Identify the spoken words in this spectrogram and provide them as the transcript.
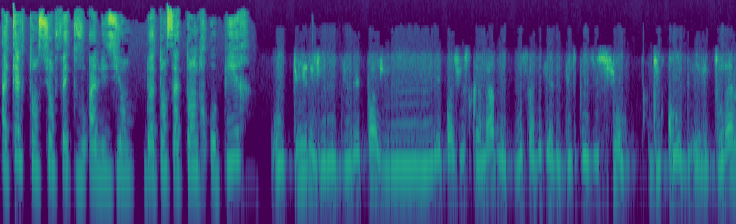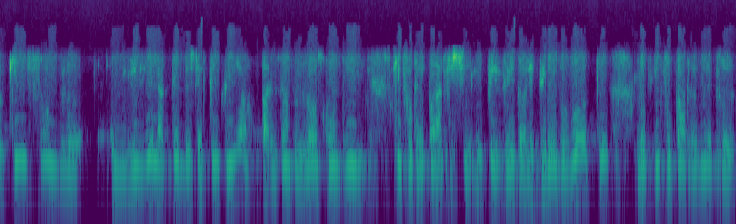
À quelle tension faites-vous allusion? Doit-on s'attendre au pire? Au pire, je ne dirais pas, je n'irai pas jusqu'à là, mais vous savez qu'il y a des dispositions du code électoral qui semblent viser la tête de certains clients. Par exemple, lorsqu'on dit qu'il ne faudrait pas afficher les PV dans les bureaux de vote, lorsqu'il ne faut pas remettre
